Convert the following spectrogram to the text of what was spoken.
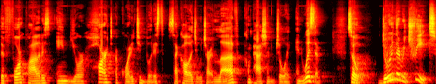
the four qualities in your heart, according to Buddhist psychology, which are love, compassion, joy, and wisdom. So during the retreat,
